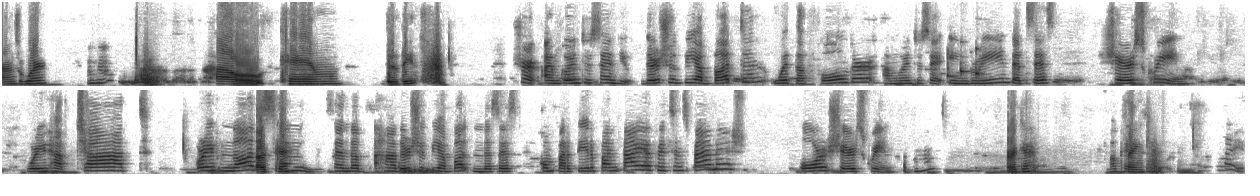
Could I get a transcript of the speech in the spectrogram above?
answer, Mhm. how can do this? Sure, I'm going to send you. There should be a button with a folder. I'm going to say in green that says share screen, where you have chat, or if not, Okay. send, send up. Uh, there should be a button that says compartir pantalla if it's in Spanish, or share screen. Mhm. Okay, Okay. thank you. Hi.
